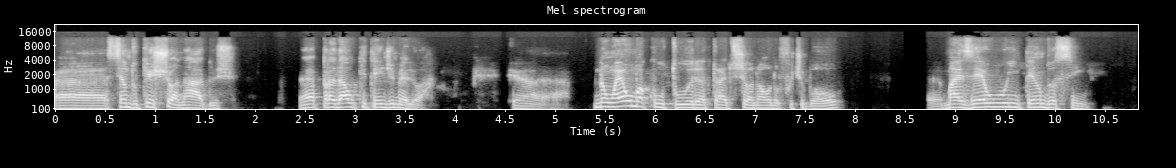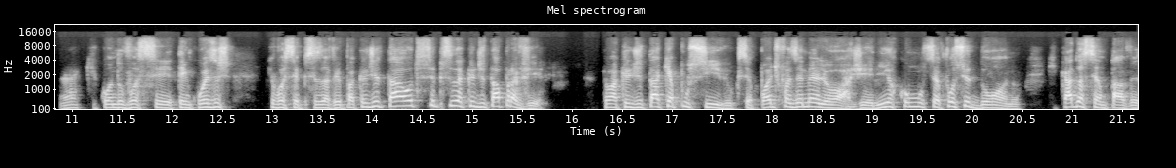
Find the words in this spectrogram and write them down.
uh, sendo questionados né, para dar o que tem de melhor. Uh, não é uma cultura tradicional no futebol, uh, mas eu entendo assim, né, que quando você tem coisas que você precisa ver para acreditar, outras você precisa acreditar para ver. Então, acreditar que é possível, que você pode fazer melhor, gerir como se fosse dono, que cada centavo é,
